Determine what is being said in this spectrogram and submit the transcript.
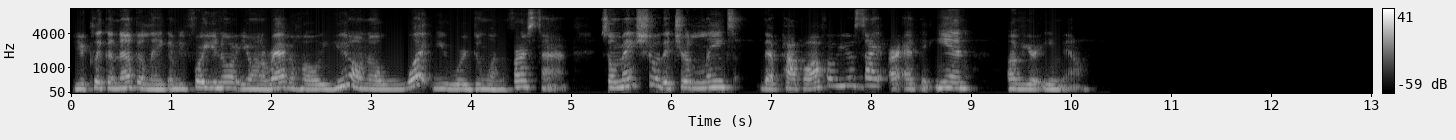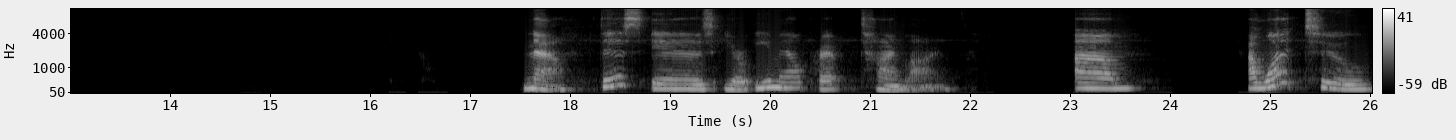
you click another link, and before you know it, you're on a rabbit hole. You don't know what you were doing the first time. So make sure that your links that pop off of your site are at the end of your email. Now, this is your email prep timeline. Um, I wanted to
